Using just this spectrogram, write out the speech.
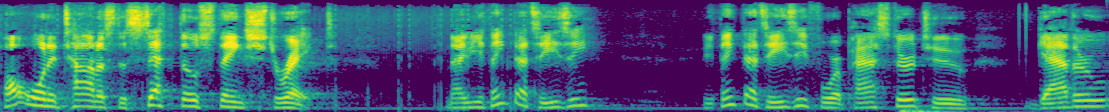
Paul wanted Titus to set those things straight. Now, do you think that's easy? Do you think that's easy for a pastor to gather uh,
